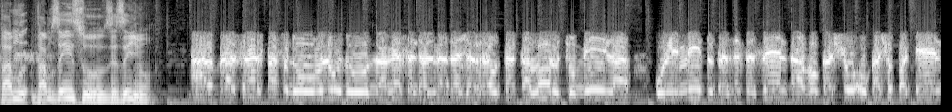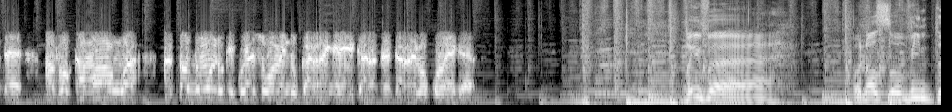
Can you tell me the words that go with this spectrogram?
Vamos, vamos a isso, Zezinho. Abraço à staff do, do, da minha centralidade da calor, o Chubila, o Limito 360, a Voca o Cachupa Quente, a Voca Mongua, a todo mundo que conhece o homem do Carrega e car- carrega o colega. Viva! O nosso ouvinte,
